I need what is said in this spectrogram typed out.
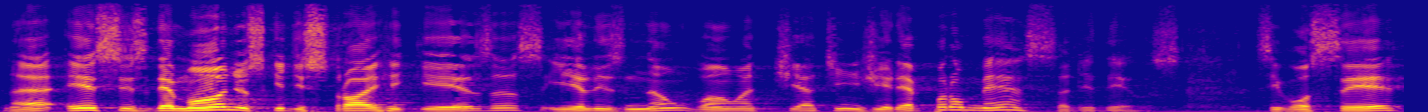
né, esses demônios que destroem riquezas, e eles não vão te atingir. É promessa de Deus. Se você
